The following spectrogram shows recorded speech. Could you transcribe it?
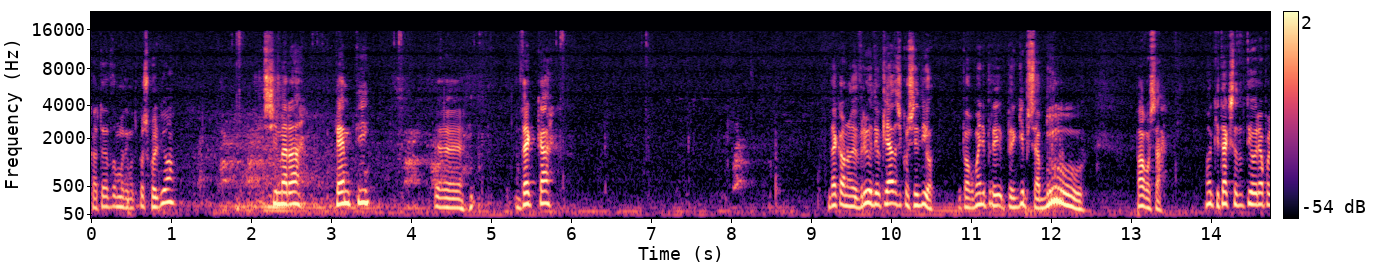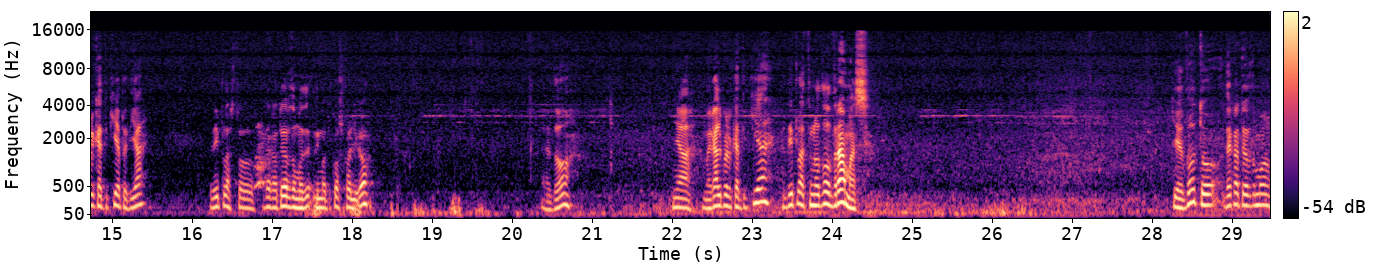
17ο Δημοτικό Σχολείο. Σήμερα, 5η, ε, 10, 10 Νοεμβρίου 2022. Η παγωμένη πρι- πριγκίπισσα. Μπρου, πάγωσα. Ω, κοιτάξτε εδώ τι ωραία πολυκατοικία, παιδιά. Δίπλα στο 17ο Δημοτικό Σχολείο. Εδώ. Μια μεγάλη πολυκατοικία δίπλα την οδό Δράμας. Και εδώ το 17ο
